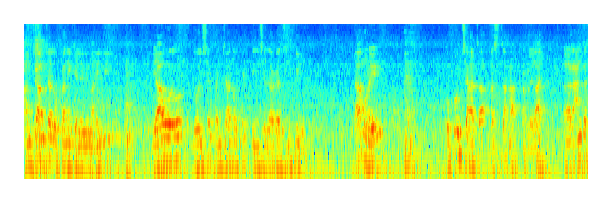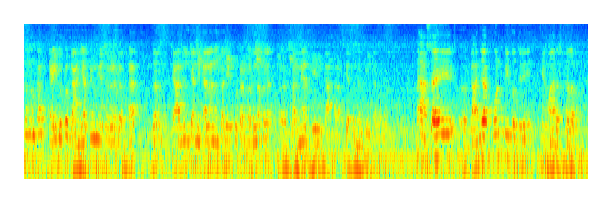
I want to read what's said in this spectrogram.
आमच्या आमच्या लोकांनी केलेली माहिती यावरून दोनशे पंच्याण्णव ते तीनशे जागा जिंकतील. त्यामुळे हुकुमशहाचा अस्त हा ठरलेला आहे. राम कसं म्हणतात काही लोक गांजा पिऊन हे सगळं करतात. जर चार जूनच्या निकालानंतर हे खोटं ठरलं तर संन्यास घेईल का? राजकीय संन्यास घेईल का? नाही असं आहे गांजा कोण पित होते हे महाराष्ट्राला माहिती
